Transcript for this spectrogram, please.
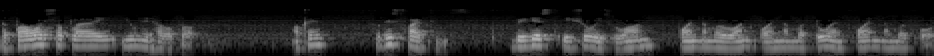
the power supply unit have a problem. Okay? So these five things. Biggest issue is one point number one point number two and point number four.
